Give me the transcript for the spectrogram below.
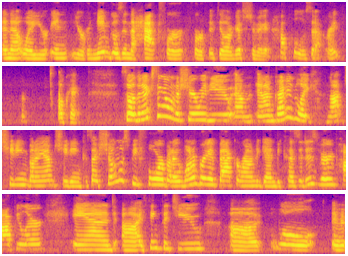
And that way you're in, your name goes in the hat for, for a $50 gift certificate. How cool is that, right? Okay. So the next thing I want to share with you, um, and I'm kind of like not cheating, but I am cheating because I've shown this before, but I want to bring it back around again because it is very popular, and uh, I think that you uh, will. Uh,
